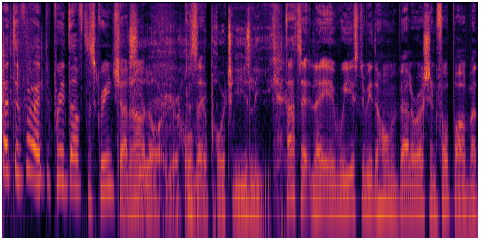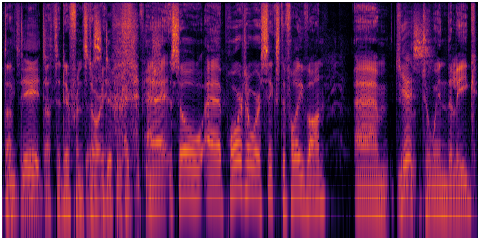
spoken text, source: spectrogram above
I had to, I had to print off the screenshot. and all. CLR, you're home of the Portuguese league. That's it. Like, we used to be the home of Belarusian football, but that's We A, did. that's a different That's a story. different of fish. Uh, so uh, Porto were six to five on um, to, Yes. to win the league.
